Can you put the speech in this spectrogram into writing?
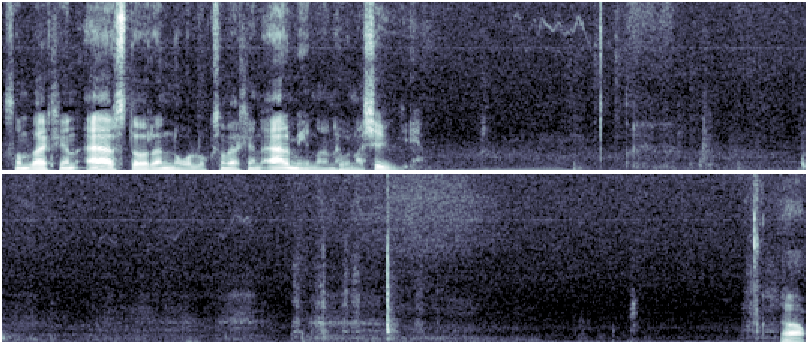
som verkligen är större än 0 och som verkligen är mindre än 120. Ja,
